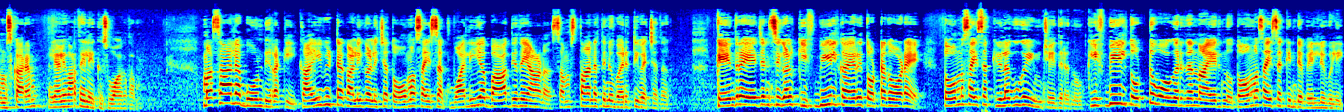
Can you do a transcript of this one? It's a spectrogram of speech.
നമസ്കാരം. മലയാളി വാർത്തയിലേക്ക് സ്വാഗതം. മസാല ബോണ്ട് ഇറക്കി കൈവിട്ട കളി കളിച്ച തോമസ് ഐസക് വലിയ ബാധ്യതയാണ് സംസ്ഥാനത്തിന് വരുത്തിവെച്ചത്. കേന്ദ്ര ഏജൻസികൾ കിഫ്ബിയിൽ കയറി തൊട്ടതോടെ തോമസ് ഐസക് ഇളകുകയും ചെയ്തിരുന്നു. കിഫ്ബിയിൽ തൊട്ടുപോകരുതെന്നായിരുന്നു തോമസ് ഐസക്കിന്റെ വെല്ലുവിളി.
